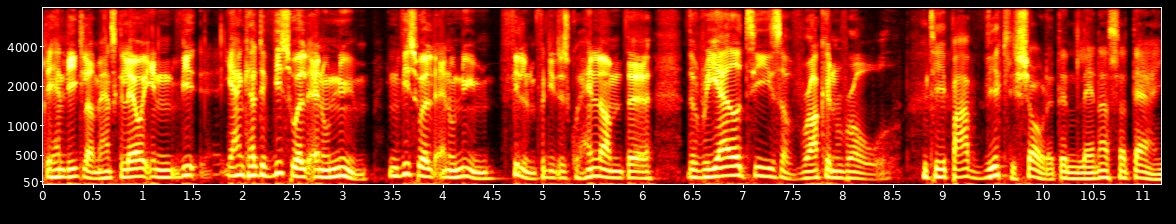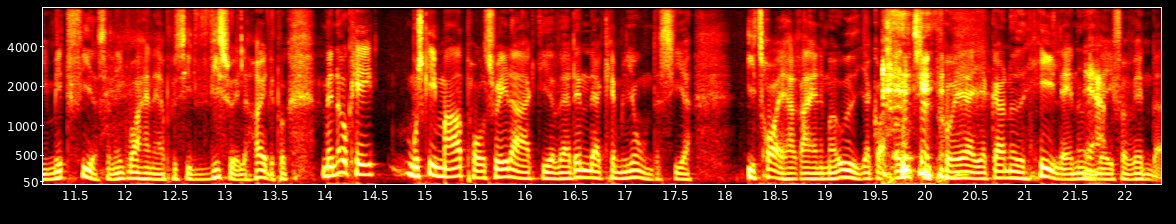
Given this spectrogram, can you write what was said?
Det er han ligeglad med. Han skal lave en, ja, han kaldte det visuelt anonym. En visuelt anonym film, fordi det skulle handle om the, the realities of rock and roll. Det er bare virkelig sjovt, at den lander så der i midt-80'erne, ikke, hvor han er på sit visuelle højdepunkt. Men okay, måske meget Paul Schrader-agtig at være den der kameleon, der siger, i tror, jeg har regnet mig ud. Jeg går anti på jer. Jeg gør noget helt andet, ja. end hvad I forventer.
